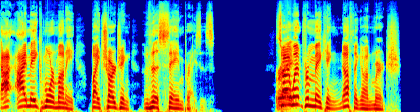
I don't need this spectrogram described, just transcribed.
I, I make more money by charging the same prices. So I went from making nothing on merch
